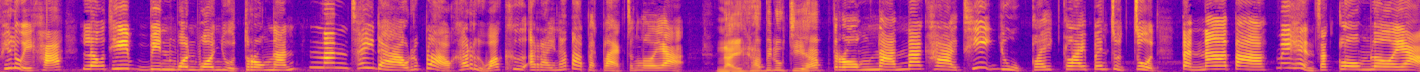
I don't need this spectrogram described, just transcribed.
พี่หลุยคะแล้วที่บินวนๆอยู่ตรงนั้น นั่นใช่ดาวหรือเปล่าคะหรือว่าคืออะไรหน้าตาแปลกๆ จังเลยอะ ไหนครับพี่ลูกเจี๊ยบ ตรงนั้นนะคะที่อยู่ไกลๆเป็นจุดๆ แต่หน้าตาไม่เห็นจะกลมเลยอะ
